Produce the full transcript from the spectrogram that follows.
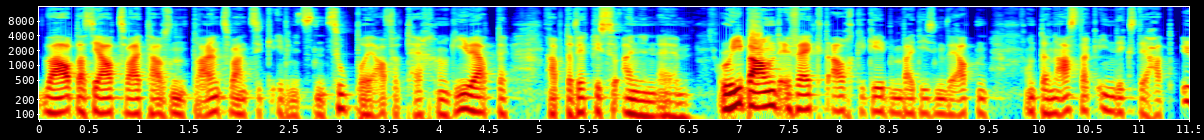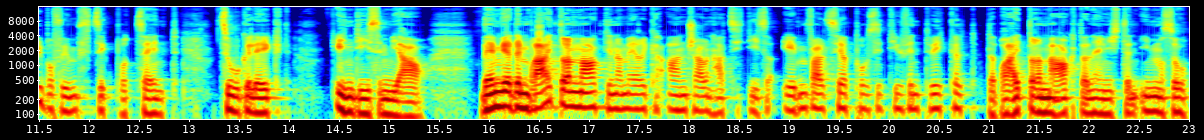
war das Jahr 2023 eben jetzt ein super Jahr für Technologiewerte. Habe da wirklich so einen ähm, Rebound-Effekt auch gegeben bei diesen Werten. Und der Nasdaq-Index, der hat über 50 Prozent zugelegt in diesem Jahr. Wenn wir den breiteren Markt in Amerika anschauen, hat sich dieser ebenfalls sehr positiv entwickelt. Der breitere Markt, da nehme ich dann immer so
